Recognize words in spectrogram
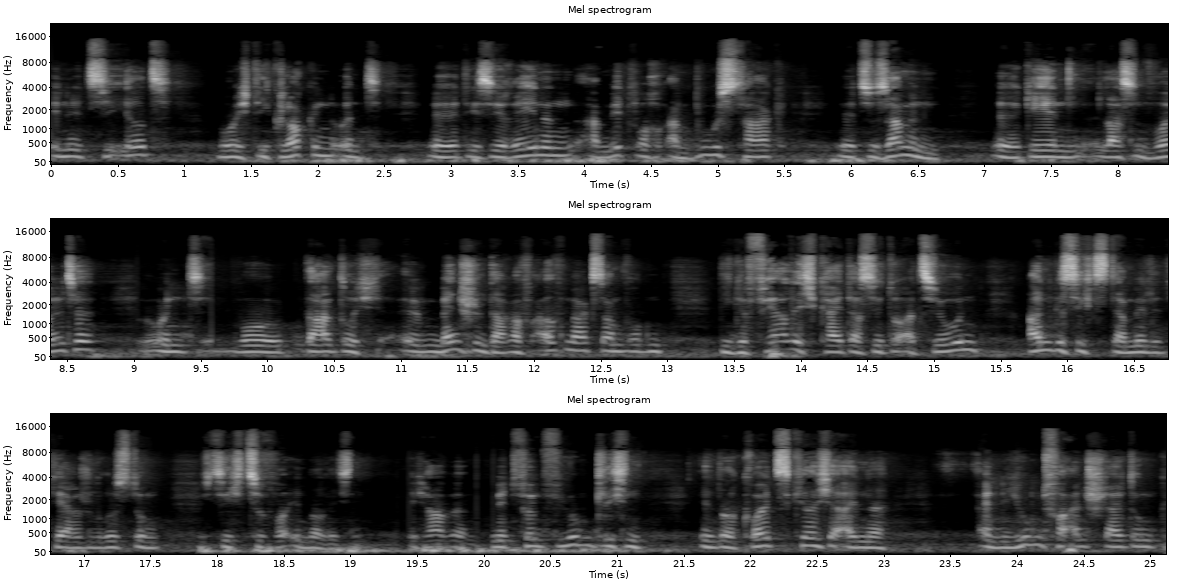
initiiert, wo ich die Glocken und äh, die Sirenen am Mittwoch, am Bußtag äh, zusammengehen äh, lassen wollte und wo dadurch äh, Menschen darauf aufmerksam wurden, die Gefährlichkeit der Situation angesichts der militärischen Rüstung sich zu verinnerlichen. Ich habe mit fünf Jugendlichen in der Kreuzkirche eine, eine Jugendveranstaltung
